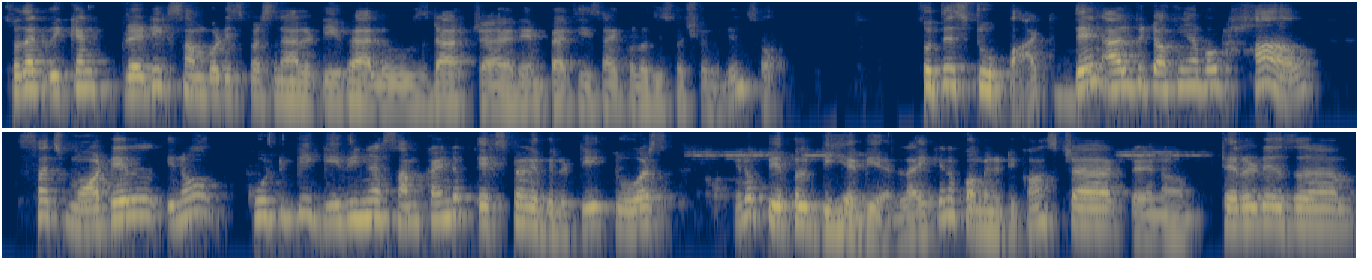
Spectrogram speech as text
so that we can predict somebody's personality, values, dark triad, empathy, psychology, sociology, and so on. So this two part. Then I'll be talking about how such model, you know, could be giving us some kind of explainability towards, you know, people behavior, like, you know, community construct, you know, terrorism,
